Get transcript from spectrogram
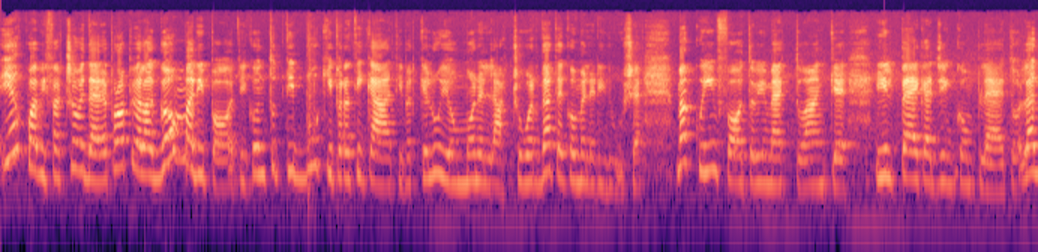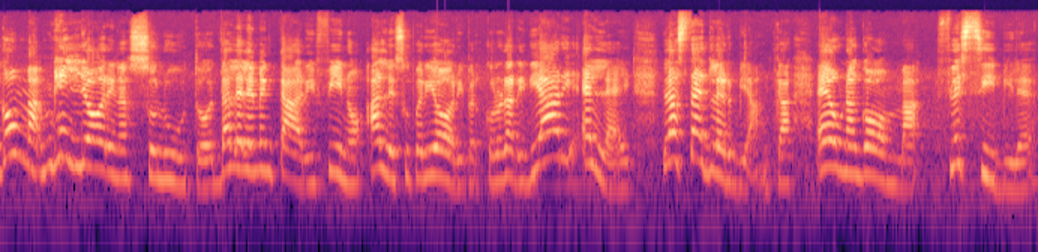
Io qua vi faccio vedere proprio la gomma di Poti con tutti i buchi praticati perché lui è un monellaccio, guardate come le riduce, ma qui in foto vi metto anche il packaging completo. La gomma migliore in assoluto, dalle elementari fino alle superiori per colorare i diari è lei, la Stedler bianca. È una gomma flessibile,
